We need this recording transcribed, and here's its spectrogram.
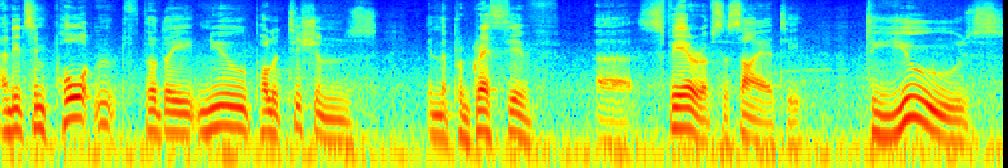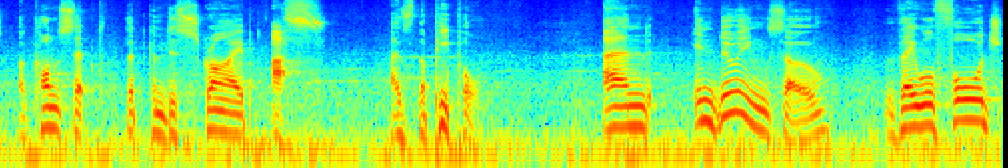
And it's important for the new politicians in the progressive uh, sphere of society to use a concept that can describe us as the people. And in doing so, they will forge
